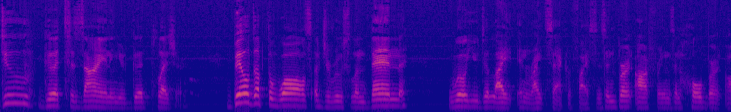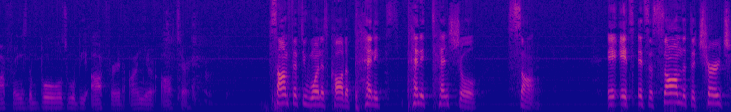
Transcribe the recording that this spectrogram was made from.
Do good to Zion in your good pleasure. Build up the walls of Jerusalem. Then will you delight in right sacrifices, and burnt offerings and whole burnt offerings. The bulls will be offered on your altar. Psalm 51 is called a penitential psalm. It's, it's a psalm that the church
